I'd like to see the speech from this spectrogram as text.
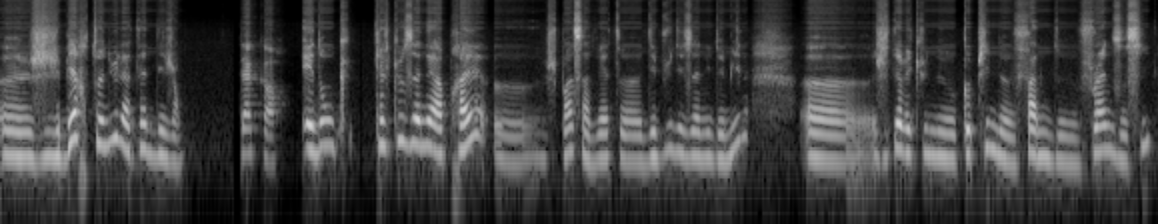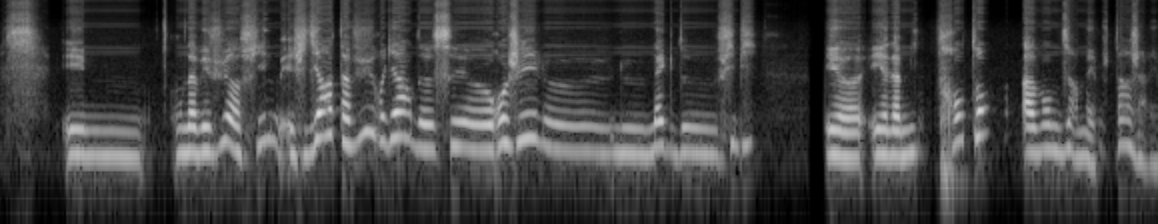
euh, j'ai bien retenu la tête des gens. D'accord. Et donc quelques années après, euh, je sais pas, ça devait être début des années 2000, j'étais avec une copine fan de Friends aussi. Et mm, on avait vu un film et j'ai dit ah t'as vu regarde c'est Roger le, le, mec de Phoebe et, et, elle a mis 30 ans avant de dire mais putain j'avais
